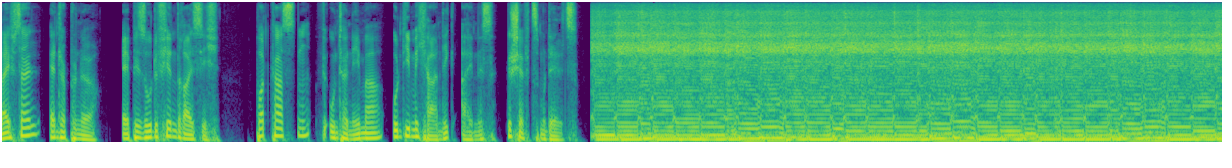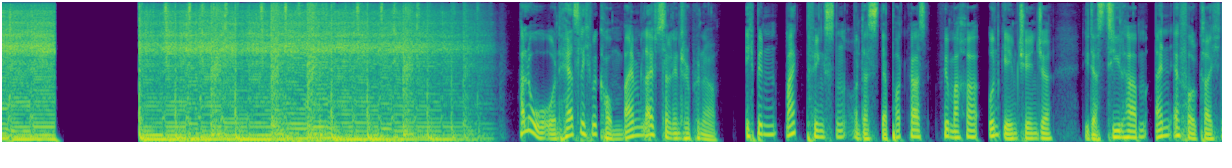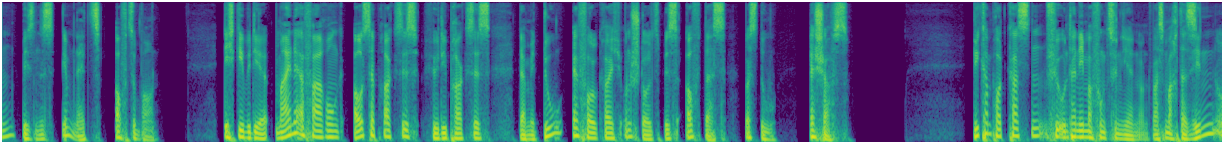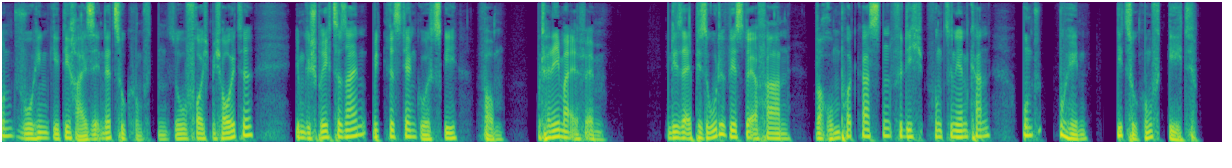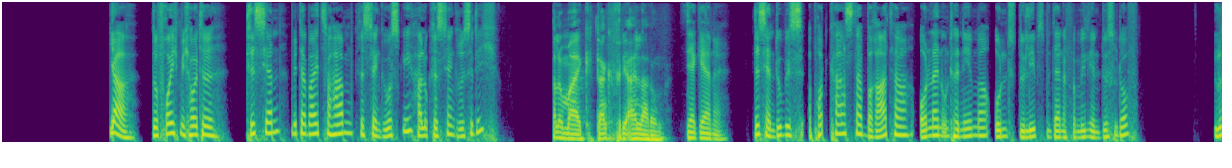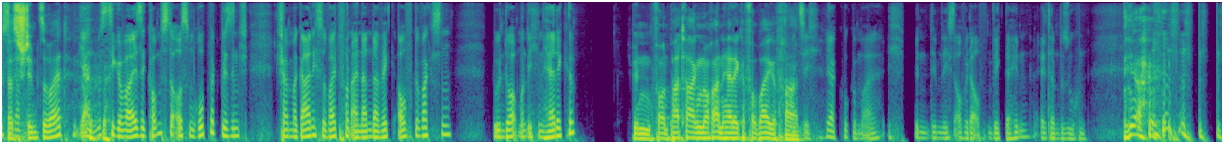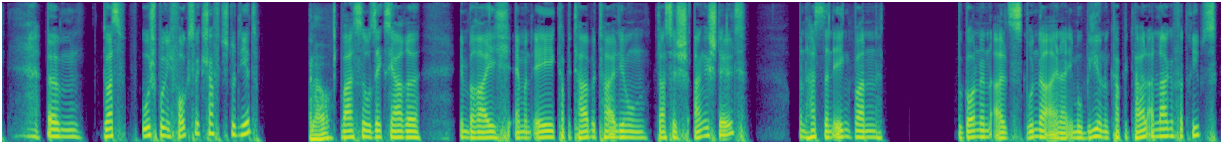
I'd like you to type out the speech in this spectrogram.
Lifestyle Entrepreneur, Episode 34. Podcasten für Unternehmer und die Mechanik eines Geschäftsmodells. Hallo und herzlich willkommen beim Lifestyle Entrepreneur. Ich bin Mike Pfingsten und das ist der Podcast für Macher und Gamechanger, die das Ziel haben, einen erfolgreichen Business im Netz aufzubauen. Ich gebe dir meine Erfahrung aus der Praxis für die Praxis, damit du erfolgreich und stolz bist auf das, was du erschaffst. Wie kann Podcasten für Unternehmer funktionieren und was macht da Sinn und wohin geht die Reise in der Zukunft? Und so freue ich mich heute, im Gespräch zu sein mit Christian Gurski vom Unternehmer FM. In dieser Episode wirst du erfahren, warum Podcasten für dich funktionieren kann und wohin die Zukunft geht. Ja, so freue ich mich heute, Christian mit dabei zu haben. Christian Gurski. Hallo Christian, grüße dich. Hallo Mike, danke für die Einladung. Sehr gerne. Christian, du bist Podcaster, Berater, Online-Unternehmer und du lebst mit deiner Familie in Düsseldorf. das stimmt soweit? Ja, lustigerweise kommst du aus dem Ruppert. Wir sind scheinbar gar nicht so weit voneinander weg aufgewachsen. Du in Dortmund, ich in Herdecke. Ich bin vor ein paar Tagen noch an Herdecke vorbeigefahren. Witzig. Ja, gucke mal. Ich bin demnächst auch wieder auf dem Weg dahin, Eltern besuchen. Ja. ähm, du hast ursprünglich Volkswirtschaft studiert. Genau. Warst so sechs Jahre im Bereich MA, Kapitalbeteiligung, klassisch angestellt und hast dann irgendwann begonnen, als Gründer einer Immobilien- und Kapitalanlagevertriebs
